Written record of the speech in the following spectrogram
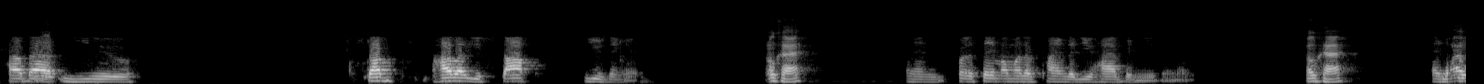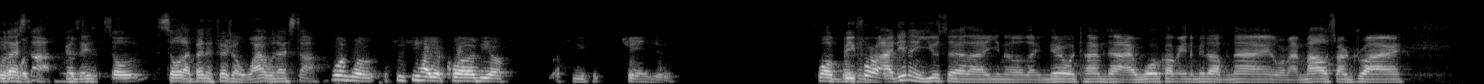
How about you stop? How about you stop using it? Okay. And for the same amount of time that you have been using it. Okay. And Why would I stop? Because it's so so like beneficial. Why would I stop? Well, no, to see how your quality of sleep changes. Well, before I didn't use it. Like you know, like there were times that I woke up in the middle of the night or my mouths are dry.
